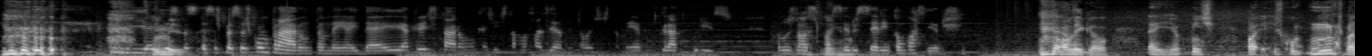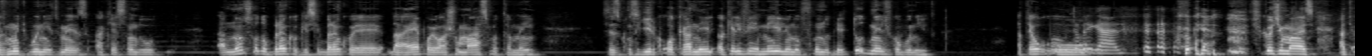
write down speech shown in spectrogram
e aí Tem as mesmo. pe- essas pessoas compraram também a ideia e acreditaram no que a gente estava fazendo. Então a gente também é muito grato por isso. Pelos nossos Ah, que legal. parceiros serem tão parceiros. Ah, legal. É, realmente, ó, ele ficou muito, mas muito bonito mesmo. A questão do. Ah, não só do branco, que esse branco é da Apple, eu acho o máximo também. Vocês conseguiram colocar nele, aquele vermelho no fundo dele, tudo nele ficou bonito. Até o. Bom, muito o- obrigada. Ficou demais. Até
